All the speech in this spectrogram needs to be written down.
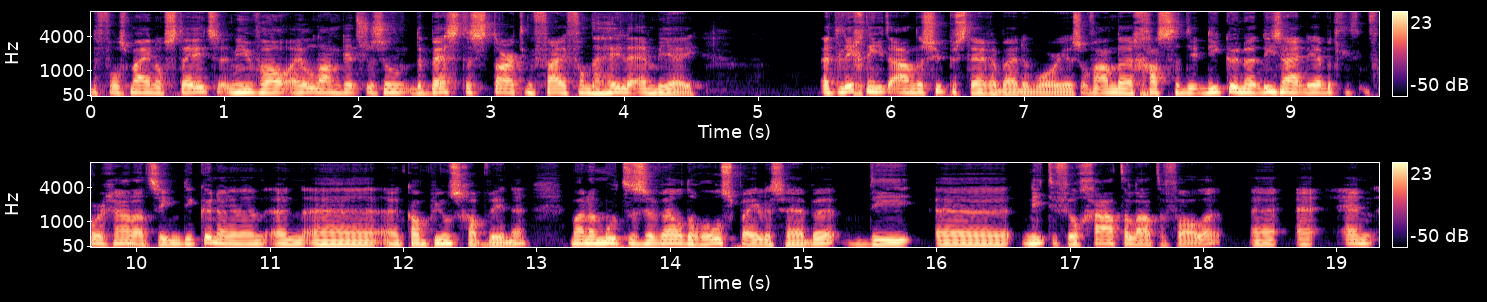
volgens mij nog steeds, in ieder geval heel lang dit seizoen, de beste starting five van de hele NBA het ligt niet aan de supersterren bij de Warriors. Of aan de gasten. Die, die, kunnen, die, zijn, die hebben het vorig jaar laten zien. Die kunnen een, een, uh, een kampioenschap winnen. Maar dan moeten ze wel de rolspelers hebben. Die uh, niet te veel gaten laten vallen. Uh, en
